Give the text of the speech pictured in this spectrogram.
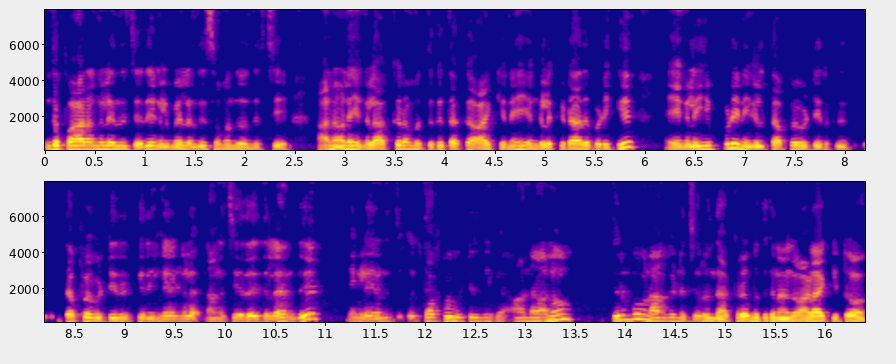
இந்த பாறங்கள் இருந்துச்சு எங்கள் மேலே வந்து சுமந்து வந்துருச்சு. ஆனாலும் எங்களை அக்கிரமத்துக்கு தக்க ஆக்கினே எங்களுக்கு இடாதபடிக்கு எங்களை இப்படி நீங்கள் தப்ப விட்டிருக்கு தப்ப விட்டிருக்கிறீங்க எங்களை. நாங்கள் செய்த இதில் வந்து எங்களை வந்து தப்ப விட்டிருந்தீங்க. ஆனாலும் திரும்பவும் நாங்கள் என்ன செய்கிறோம் இந்த அக்கிரமத்துக்கு நாங்கள் ஆளாக்கிட்டோம்.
